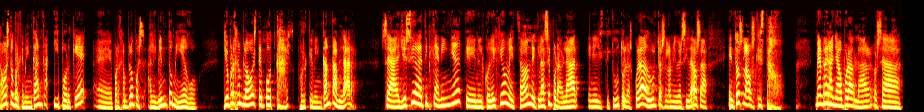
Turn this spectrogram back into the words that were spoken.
hago esto porque me encanta y porque, eh, por ejemplo, pues alimento mi ego. Yo, por ejemplo, hago este podcast porque me encanta hablar. sea, yo he sido la típica niña que en el colegio me echaban de clase por hablar, en el instituto, en la escuela de adultos, en la universidad, o sea, en todos lados que he estado. Me han regañado por hablar, o sea,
